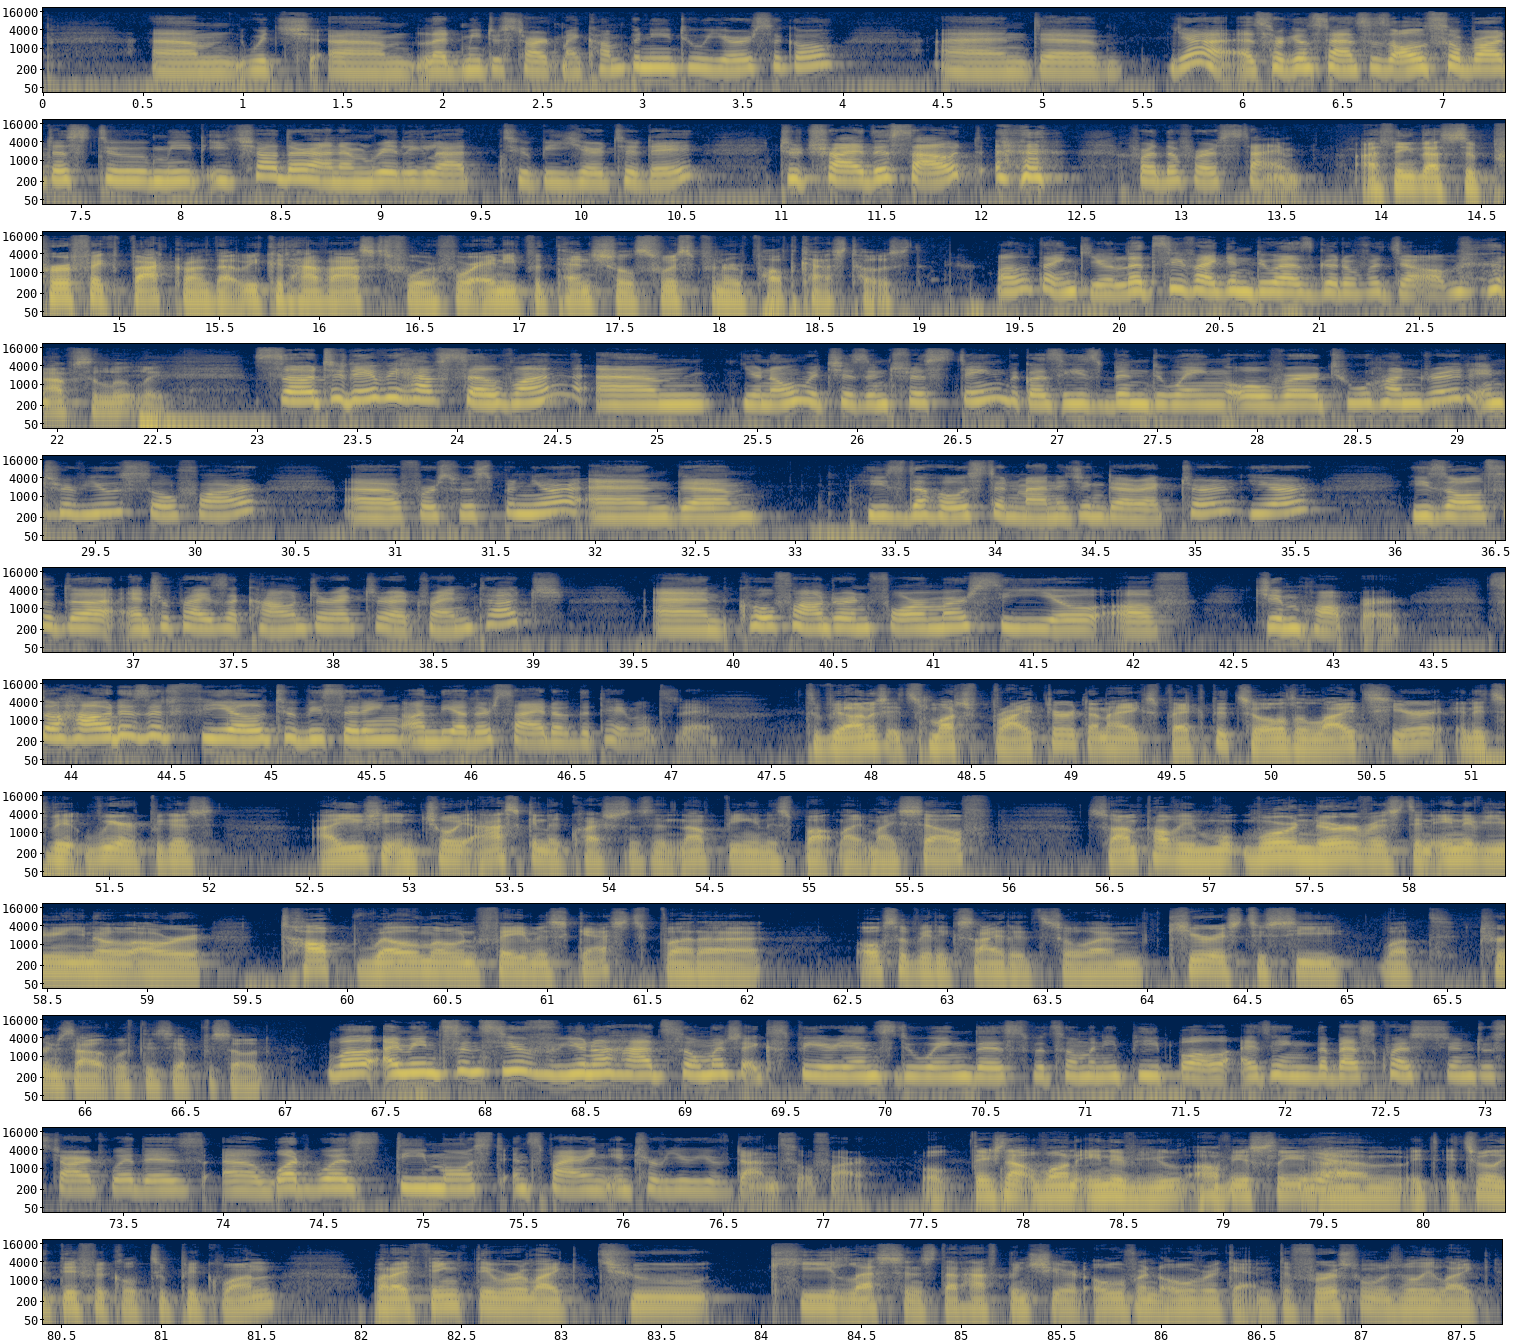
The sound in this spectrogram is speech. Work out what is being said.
um, which um, led me to start my company two years ago. And uh, yeah, circumstances also brought us to meet each other, and I'm really glad to be here today to try this out for the first time. I think that's the perfect background that we could have asked for for any potential Swisspreneur podcast host. Well, thank you. Let's see if I can do as good of a job. Absolutely. So today we have Sylvan, um, you know, which is interesting because he's been doing over 200 interviews so far uh, for Swisspreneur, and um, he's the host and managing director here. He's also the enterprise account director at Rentouch and co-founder and former CEO of Gym Hopper. So how does it feel to be sitting on the other side of the table today? to be honest, it's much brighter than I expected. So all the lights here, and it's a bit weird because I usually enjoy asking the questions and not being in the spotlight myself. So I'm probably m- more nervous than interviewing, you know, our top, well-known, famous guest, but uh, also a bit excited. So I'm curious to see what turns out with this episode. Well, I mean, since you've you know had so much experience doing this with so many people, I think the best question to start with is, uh, what was the most inspiring interview you've done so far? well, there's not one interview, obviously. Yeah. Um, it, it's really difficult to pick one. But I think there were like two key lessons that have been shared over and over again. The first one was really like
